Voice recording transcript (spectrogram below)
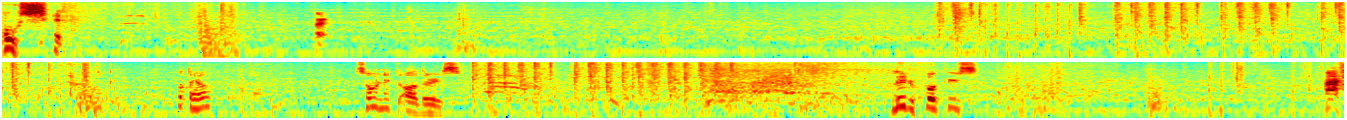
Oh shit. What the hell? Someone next. Oh, there is. Later, fuckers. Ah.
